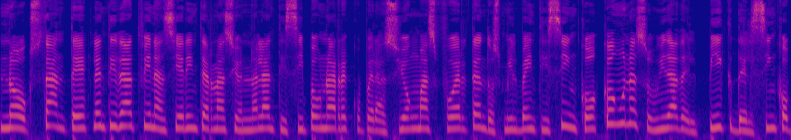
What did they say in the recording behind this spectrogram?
No obstante, la entidad financiera internacional anticipa una recuperación más fuerte en 2025, con una subida del PIB del 5%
